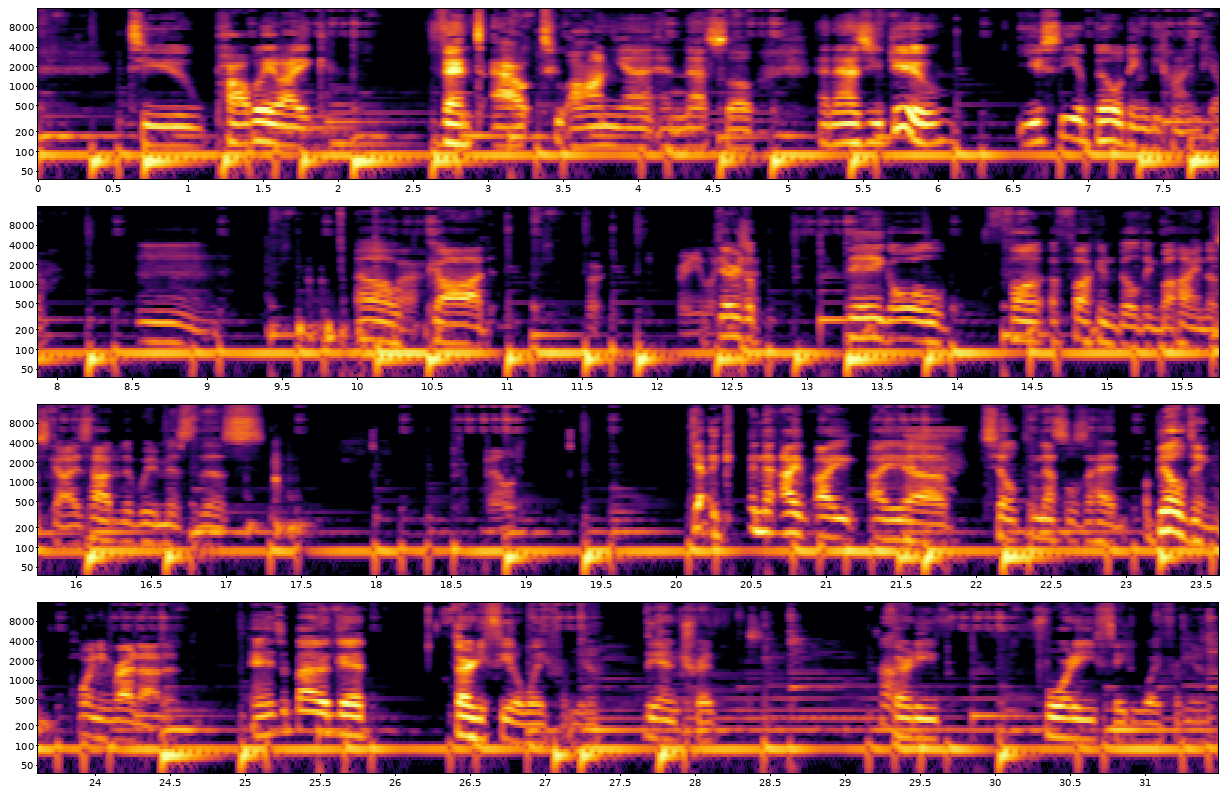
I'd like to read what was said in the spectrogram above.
to probably like vent out to anya and nestle and as you do you see a building behind you Mm. Oh Uh, God! Are you There's at? a big old fu- a fucking building behind us, guys. How did we miss this? build. Yeah, and I I I uh, tilt Nestle's head. A building pointing right at it. and it's about a good 30 feet away from you the entrance Huh. 30 40 feet away from you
